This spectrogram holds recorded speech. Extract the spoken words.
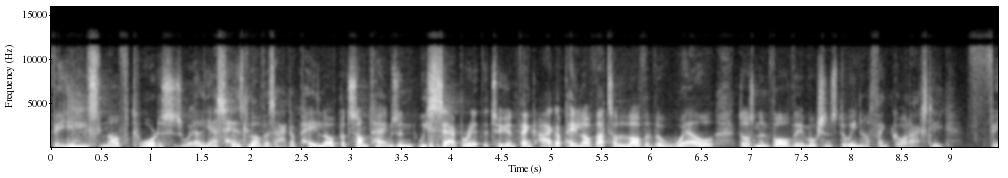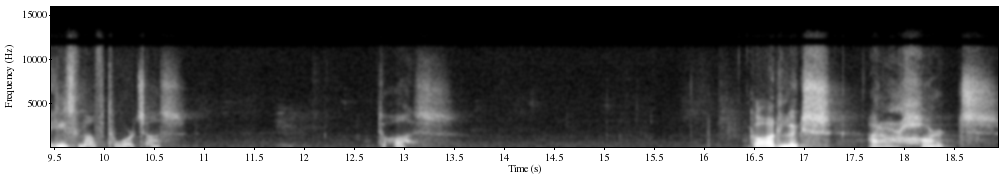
feels love toward us as well. Yes, his love is agape love, but sometimes when we separate the two and think agape love, that's a love of the will, doesn't involve the emotions, do we not think God actually feels love towards us? He does. God looks at our hearts.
